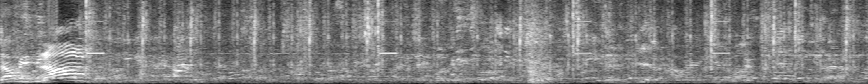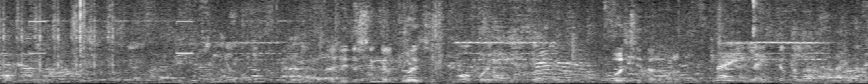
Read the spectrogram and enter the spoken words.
রাম রাম। ঋতু সিঙ্গেল করেছি। ও বলছি তাহলে না এই লাইফটা ভালো মানে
